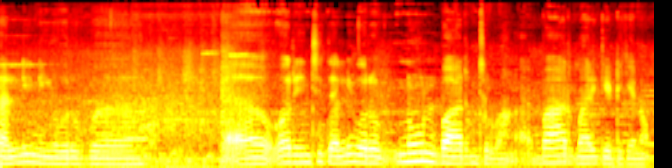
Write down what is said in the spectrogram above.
தள்ளி நீங்கள் ஒரு ஒரு இன்ச்சு தள்ளி ஒரு நூல் பார்ன்னு சொல்லுவாங்க. பார் மாதிரி கட்டிக்கணும்.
